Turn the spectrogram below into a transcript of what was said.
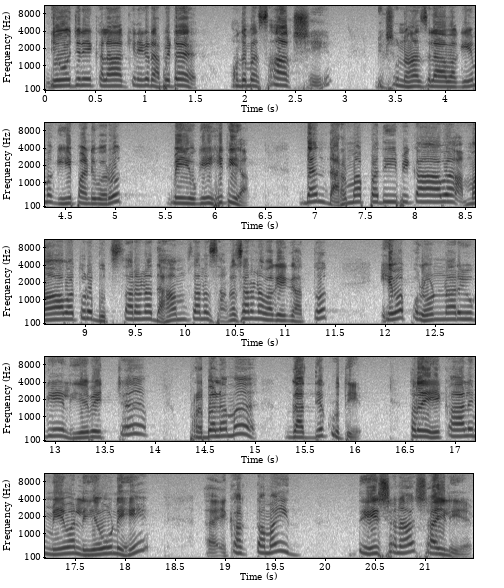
නියෝජනය කළා කියන එකට අපිට හොඳම සාක්ෂි භික්ෂුන් වහන්සේලා වගේම ගිහි පඬිවරුත් මේ යුගයේ හිටියා. දැන් ධර්මප්‍රදීපිකාව අමාවතුර බුත්සරණ දහම්සන සංගසරණ වගේ ගත්තොත් ඒවා පොළොන්නරු යුගයේ ලියවෙච්ච ප්‍රබලම ගද්‍ය කෘති. තර ඒ කාලේ මේවා ලියවුනේ එකක් තමයි දේශනා ශෛලිය.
